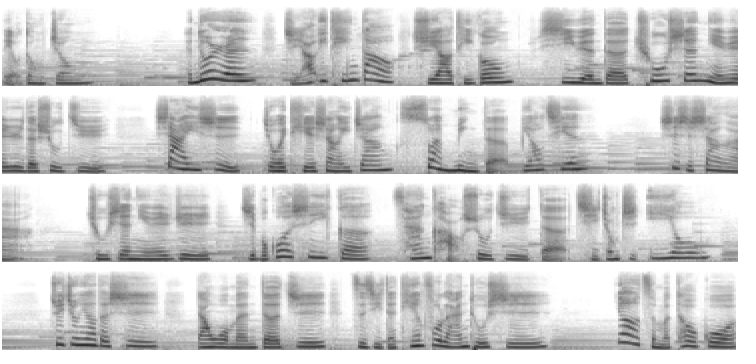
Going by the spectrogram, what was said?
流动中。很多人只要一听到需要提供西元的出生年月日的数据，下意识就会贴上一张算命的标签。事实上啊，出生年月日只不过是一个。参考数据的其中之一哦。最重要的是，当我们得知自己的天赋蓝图时，要怎么透过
